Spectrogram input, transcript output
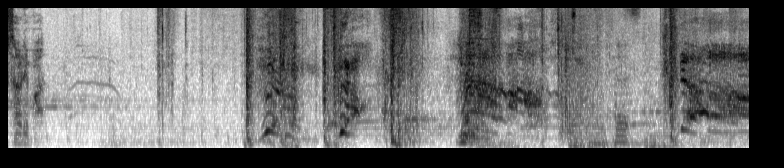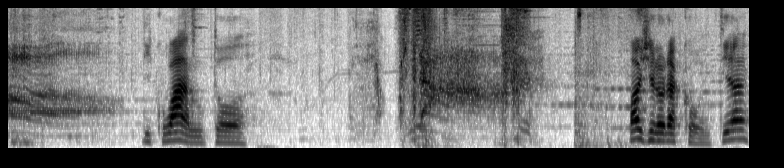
されば Di quanto? Poi ce lo racconti, eh.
